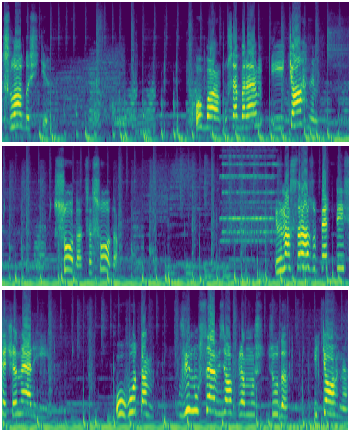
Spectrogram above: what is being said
Сладості. Оба усе беремо і тягнемо. Сода, це сода. І у нас сразу 5000 енергії. Ого, там він усе взяв прямо сюди і тягне.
